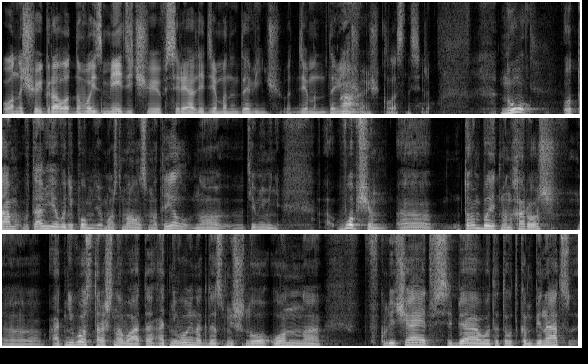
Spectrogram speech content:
он еще играл одного из Медичи в сериале «Демоны да Винчи». Вот «Демоны да Винчи» а. очень классный сериал. Ну, вот там, вот там я его не помню, я, может, мало смотрел, но тем не менее. В общем, э, Том Бейтман хорош, от него страшновато, от него иногда смешно. Он э, включает в себя вот эту вот комбинацию,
